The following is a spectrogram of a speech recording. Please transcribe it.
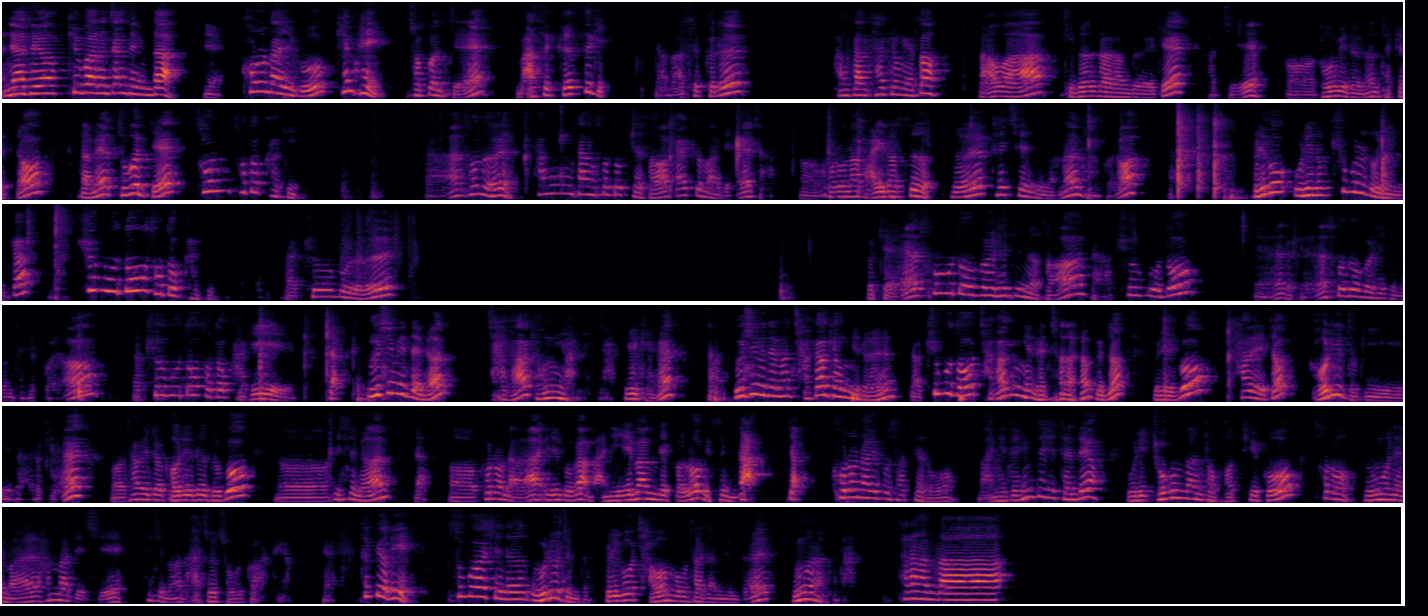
안녕하세요. 큐브하는 짱쌤입니다. 예, 코로나19 캠페인 첫 번째 마스크 쓰기. 자, 마스크를 항상 착용해서 나와 주변 사람들에게 같이 어, 도움이 되면 좋겠죠. 그 다음에 두 번째 손 소독하기. 자, 손을 항상 소독해서 깔끔하게 자, 어, 코로나 바이러스를 퇴치해주면 좋을 거요. 자, 그리고 우리는 큐브를 돌리니까 큐브도 소독하기. 자, 큐브를 이렇게 소독을 해주면서 자, 큐브도 예, 이렇게 소독을 해주면 되겠고요. 자, 큐브도 소독하기. 자, 의심이 되면 자가 격리하기. 자, 이렇게. 자, 의심이 되면 자가 격리를. 자, 큐브도 자가 격리를 했잖아요. 그죠? 그리고 사회적 거리 두기. 자, 이렇게. 어, 사회적 거리를 두고, 어, 있으면, 자, 어, 코로나19가 많이 예방될 걸로 믿습니다. 자, 코로나19 사태로 많이들 힘드실 텐데요. 우리 조금만 더 버티고 서로 응원의 말 한마디씩 해주면 아주 좋을 것 같아요. 예, 특별히 수고하시는 의료진들, 그리고 자원봉사자님들 응원합니다. 사랑합니다.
